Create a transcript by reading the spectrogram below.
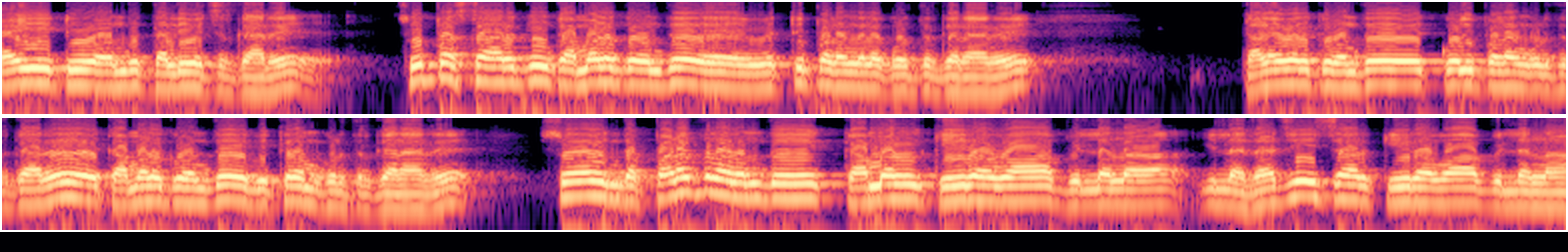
கைதி டூ வந்து தள்ளி வச்சிருக்காரு. சூப்பர் ஸ்டாருக்கும் கமலுக்கும் வந்து வெற்றி படங்களை கொடுத்துருக்கிறாரு. தலைவருக்கு வந்து கூலி படம் கொடுத்துருக்காரு. கமலுக்கு வந்து விக்ரம் கொடுத்துருக்கிறாரு. ஸோ இந்த படத்தில் வந்து கமல் கீரவா வில்லனா இல்லை ரஜினி சார் கீரவா வில்லனா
